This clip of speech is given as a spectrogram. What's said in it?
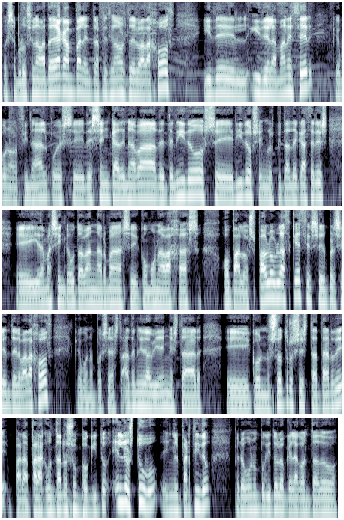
pues se produjo una batalla campal entre aficionados del Badajoz y del, y del Amanecer, que bueno, al final pues se desencadenaba detenidos, eh, heridos en el hospital de Cáceres eh, y además se incautaban armas eh, como navajas o palos. Pablo Blázquez es el presidente del Badajoz, que bueno, pues ha tenido a bien estar con nosotros esta tarde para, para contarnos un poquito. Él no estuvo en el partido, pero bueno, un poquito lo que le ha contado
